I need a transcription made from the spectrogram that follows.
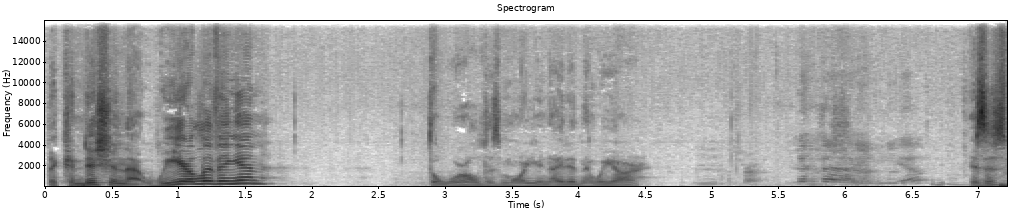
the condition that we are living in, the world is more united than we are. Is this?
